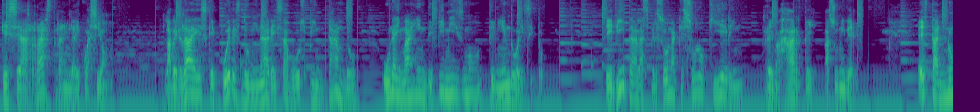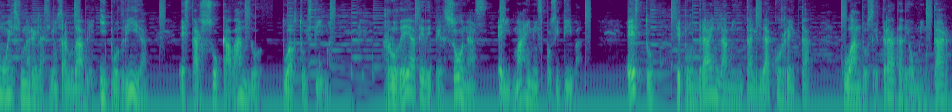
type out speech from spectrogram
que se arrastra en la ecuación. La verdad es que puedes dominar esa voz pintando una imagen de ti mismo teniendo éxito. Evita a las personas que solo quieren rebajarte a su nivel. Esta no es una relación saludable y podría estar socavando tu autoestima. Rodéate de personas e imágenes positivas. Esto te pondrá en la mentalidad correcta cuando se trata de aumentar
